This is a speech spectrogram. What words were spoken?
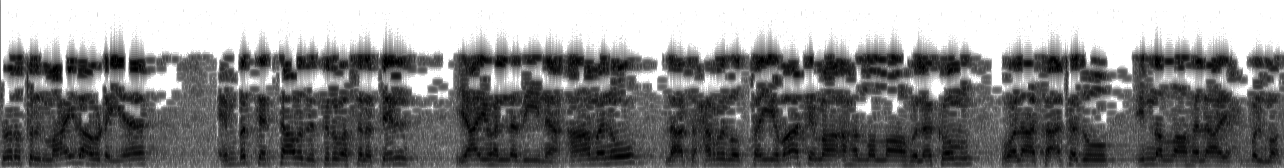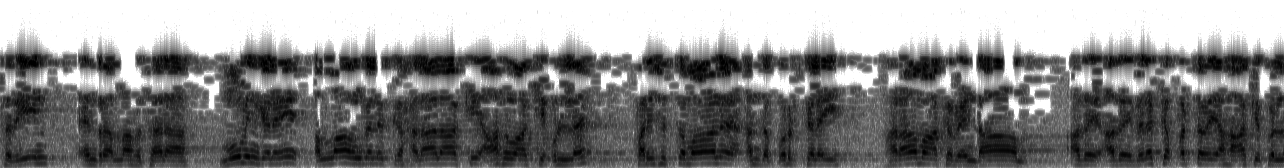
சூரத்துல் மாய்தாவுடைய எண்பத்தி எட்டாவது திருவசனத்தில் யாயுஹல்லதீன ஆமனு لا تحرموا الطيبات ما أهل الله لكم ولا تعتدوا إن الله لا يحب المعتدين என்று அல்லாஹு தாலா மூமின்களே அல்லாஹ் உங்களுக்கு ஹலாலாக்கி ஆகவாக்கி உள்ள பரிசுத்தமான அந்த பொருட்களை ஹராமாக்க வேண்டாம் அதை அதை விலக்கப்பட்டவையாக ஆக்கிக் கொள்ள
